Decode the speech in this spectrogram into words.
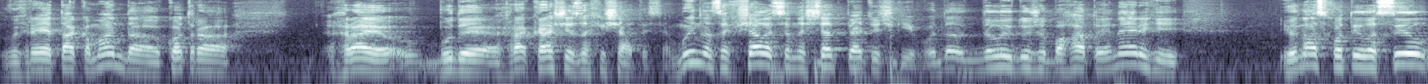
виграє та команда, котра грає, буде гра, краще захищатися. Ми захищалися на 65 очків. Дали дуже багато енергії, і у нас хватило сил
